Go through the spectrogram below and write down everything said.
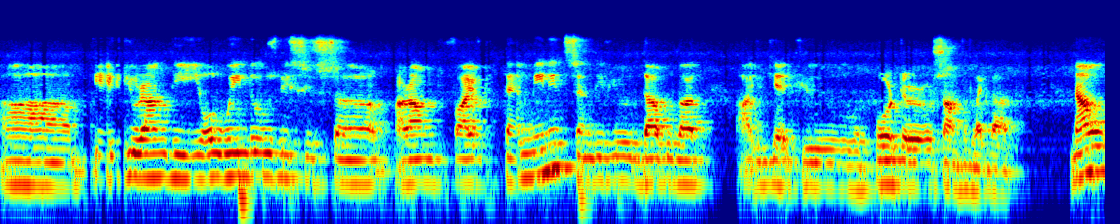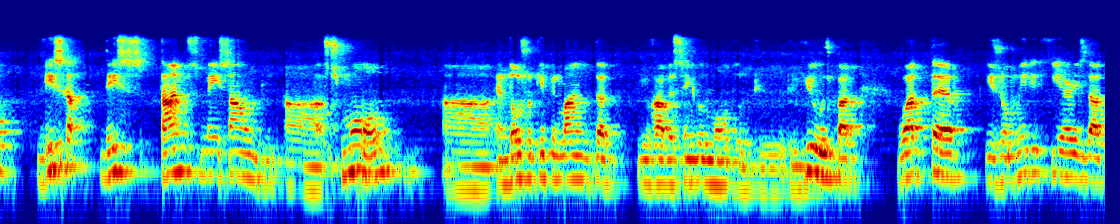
Uh, if you run the all windows, this is around five to 10 minutes, and if you double that, uh, you get to a quarter or something like that. Now, these, these times may sound uh, small, uh, and also keep in mind that you have a single model to, to use, but what uh, is omitted here is that,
